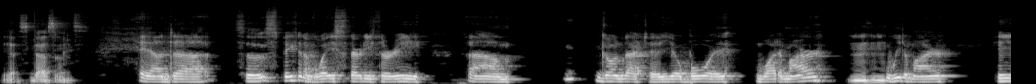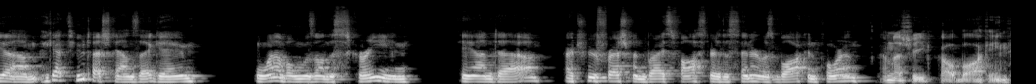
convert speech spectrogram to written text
yes, dozens. And uh, so, speaking of thirty three, um, going back to yo boy Wydermyer, hmm Wydermyer, he um, he got two touchdowns that game. One of them was on the screen, and uh, our true freshman Bryce Foster, the center, was blocking for him. I'm not sure you could call it blocking,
